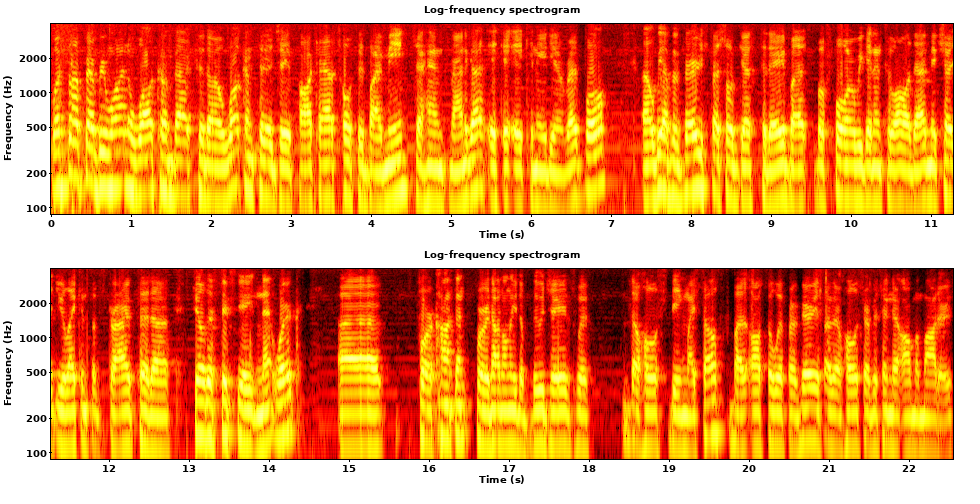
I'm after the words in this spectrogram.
What's up, everyone? Welcome back to the Welcome to the J podcast, hosted by me, Jahenns Manigat, aka Canadian Red Bull. Uh, we have a very special guest today, but before we get into all of that, make sure you like and subscribe to the Field of 68 network uh, for content for not only the Blue Jays with the host being myself, but also with our various other hosts representing their alma maters.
